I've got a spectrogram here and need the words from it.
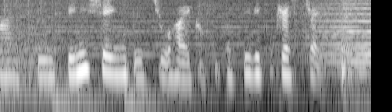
I've been finishing the through hike of the Pacific Crest Trail.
